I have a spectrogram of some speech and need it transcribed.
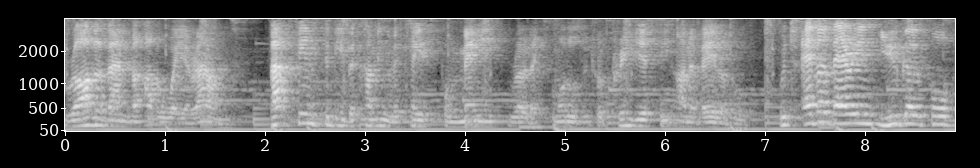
rather than the other way around. That seems to be becoming the case for many Rolex models which were previously unavailable. Whichever variant you go for,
